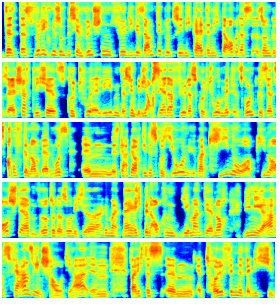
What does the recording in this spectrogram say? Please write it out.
das, das würde ich mir so ein bisschen wünschen für die gesamte Glückseligkeit, denn ich glaube, dass so ein gesellschaftliches Kulturerleben, deswegen bin ich auch sehr dafür, dass Kultur mit ins Grundgesetz aufgenommen werden muss. Ähm, es gab ja auch die Diskussion über Kino, ob Kino aussterben wird oder so. Und ich sage mal, naja, ich bin auch ein, jemand, der noch lineares Fernsehen schaut, ja ähm, weil ich das ähm, toll finde, wenn ich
